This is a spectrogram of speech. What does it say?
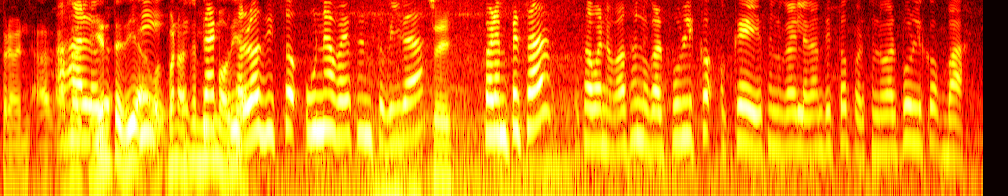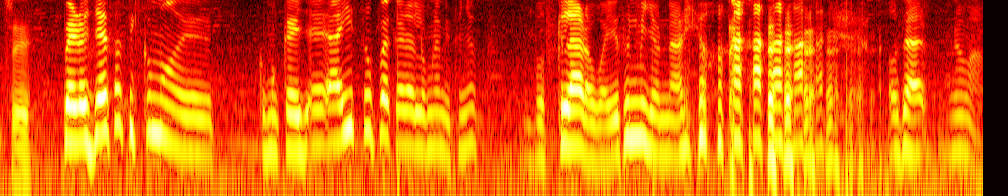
pero en- a- o sea, el siguiente día, sí, o- bueno, ese exacto, mismo O día. sea, lo has visto una vez en tu vida. Sí, Para empezar, o sea, bueno, vas a un lugar público, ok, es un lugar elegante y todo, pero es un lugar público, va. sí, Pero ya es así como de, como que eh, ahí supe que era el hombre de mis sueños. Pues claro, güey, es un millonario. o sea, no mames.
